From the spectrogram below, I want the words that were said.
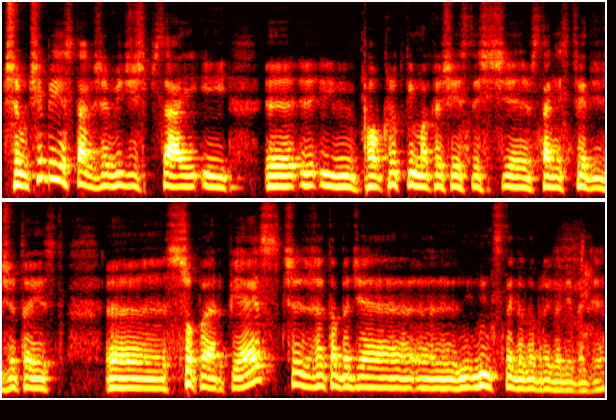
Czy u Ciebie jest tak, że widzisz psa i, i, i, po krótkim okresie jesteś e, w stanie stwierdzić, że to jest e, super pies, czy że to będzie, e, nic z tego dobrego nie będzie?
